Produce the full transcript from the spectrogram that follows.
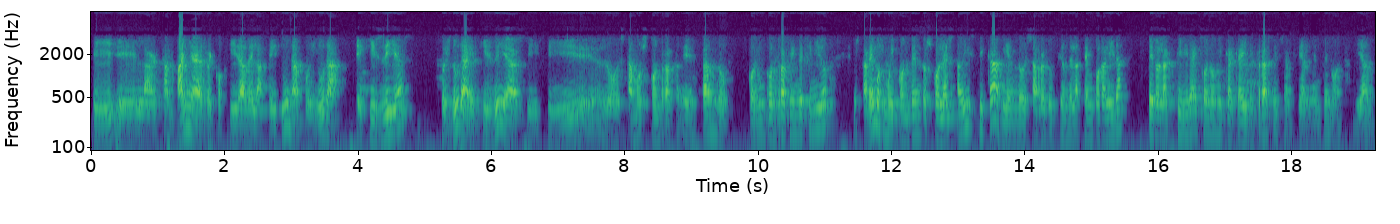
si eh, la campaña de recogida de la aceituna pues dura X días, pues dura X días y si eh, lo estamos contratando con un contrato indefinido, estaremos muy contentos con la estadística, viendo esa reducción de la temporalidad, pero la actividad económica que hay detrás esencialmente no ha cambiado.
